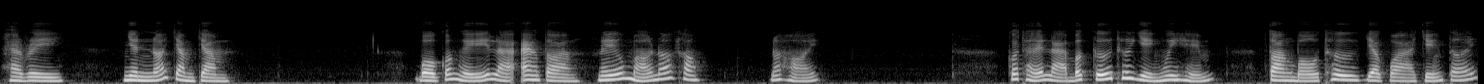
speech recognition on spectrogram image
Harry nhìn nó c h bồ có nghĩ là an toàn nếu mở nó không? Nó hỏi. Có thể là bất cứ thứ gì nguy hiểm, toàn bộ thư và quà chuyển tới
